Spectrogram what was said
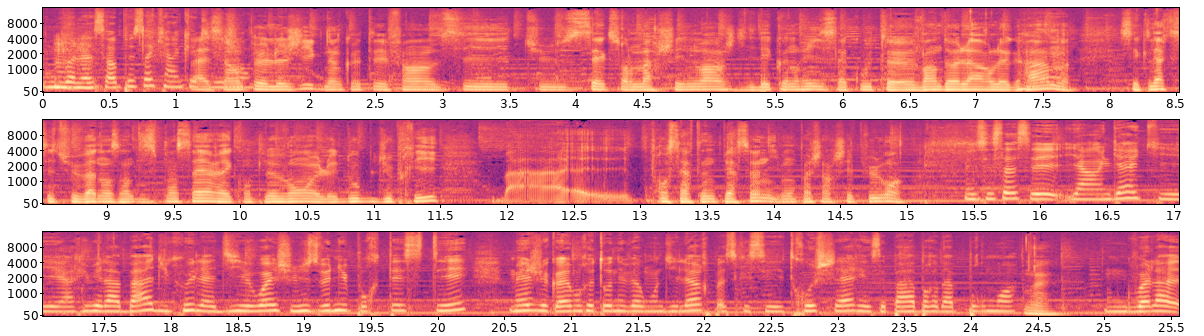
Donc Mhm. voilà, c'est un peu ça qui inquiète les c'est un peu logique d'un côté. Enfin, si tu sais que sur le marché noir, je dis des conneries, ça coûte euh, 20 dollars le gramme, c'est clair que si tu vas dans un dispensaire et qu'on te le vend euh, le double du prix, bah, euh, pour certaines personnes, ils vont pas chercher plus loin. Mais c'est ça, c'est il y a un gars qui est arrivé là-bas, du coup il a dit ouais je suis juste venu pour tester, mais je vais quand même retourner vers mon dealer parce que c'est trop cher et c'est pas abordable pour moi. Ouais. Donc voilà,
